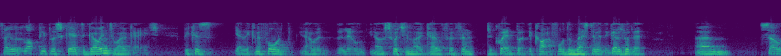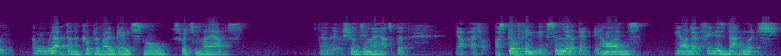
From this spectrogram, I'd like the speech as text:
So a lot of people are scared to go into O gauge because yeah they can afford you know a, little you know a switching loco for three hundred quid, but they can't afford the rest of it that goes with it. Um, so I mean, we have done a couple of O gauge small switching layouts, uh, little shunting layouts, but you know, I still think it's a little bit behind. You know, I don't think there's that much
